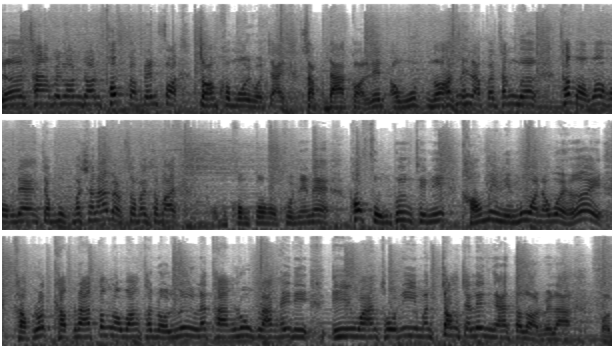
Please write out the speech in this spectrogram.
เดินทางไปลอนดอนพบกับเบนฟอร์ด จอมขโมยหัวใจ สัปดาห์ก่อนเล่นอาวุธนอนไม่หลับกันทั้งเมือง ถ้าบอกว่าหงแดงจะบุกมาชนะแบบสบายๆ ผมคงโกหกคุณแน่ๆ เพราะฝูงพึ่งทีนี้เขาไม่มีมั่วนะเว้ยเฮ้ย ขับรถขับราต้องระวังถนนลื่นและทางลูกลังให้ดี อีวานโทนี่มันจ้องจะเล่นงานตลอดเวลา ฝน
